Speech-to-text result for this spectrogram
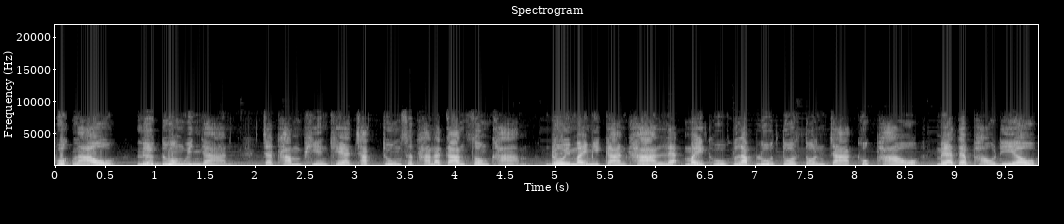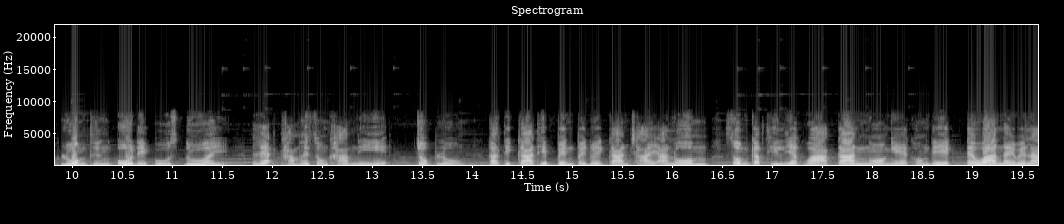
พวกเราหรือดวงวิญญาณจะทำเพียงแค่ชักจูงสถานการณ์สงคราม โดยไม่มีการฆ่าและไม่ถูกรับรู้ตัวตนจากทุกเผ่า แม้แต่เผ่าเดียวรวมถึงโอเดอุสด้วย และทำให้สงครามนี้จบลง กติกาที่เป็นไปด้วยการใช้อารมณ์ สมกับที่เรียกว่าการงอแงของเด็ก แต่ว่าในเวลา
